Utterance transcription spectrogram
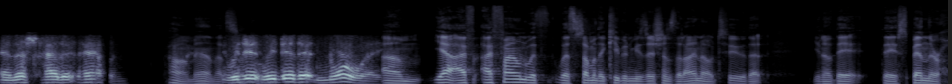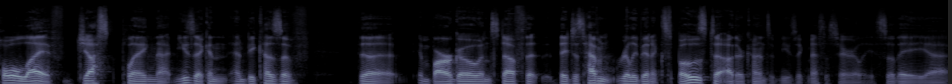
and that's how that happened. oh man, that's we so did cool. we did that in Norway. Um, yeah, I've I found with with some of the Cuban musicians that I know too that you know they they spend their whole life just playing that music, and and because of the embargo and stuff that they just haven't really been exposed to other kinds of music necessarily. So they uh,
